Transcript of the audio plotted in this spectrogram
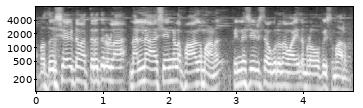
അപ്പോൾ തീർച്ചയായിട്ടും അത്തരത്തിലുള്ള നല്ല ആശയങ്ങളുടെ ഭാഗമാണ് ഭിന്നശേഷി സൗഹൃദമായി നമ്മുടെ ഓഫീസ് മാറുന്നത്.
